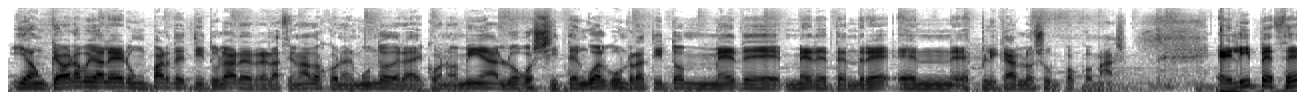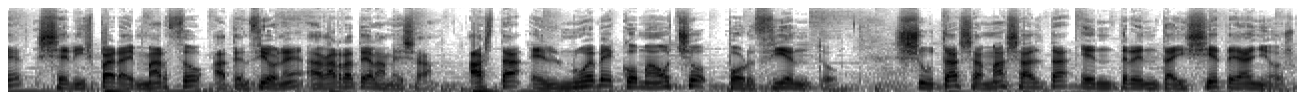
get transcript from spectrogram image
Y aunque ahora voy a leer un par de titulares relacionados con el mundo de la economía, luego si tengo algún ratito me, me detendré en explicarlos un poco más. El IPC se dispara en marzo, atención, eh, agárrate a la mesa, hasta el 9,8% su tasa más alta en 37 años,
